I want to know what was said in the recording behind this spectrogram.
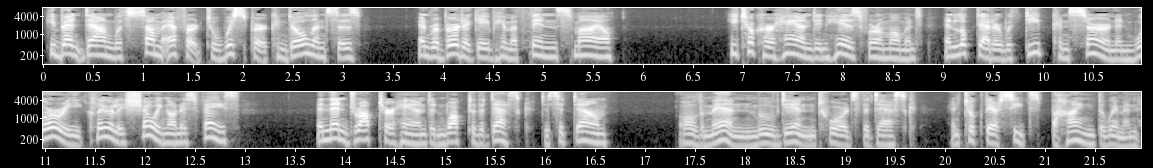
He bent down with some effort to whisper condolences, and Roberta gave him a thin smile. He took her hand in his for a moment and looked at her with deep concern and worry clearly showing on his face, and then dropped her hand and walked to the desk to sit down. All the men moved in towards the desk and took their seats behind the women.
